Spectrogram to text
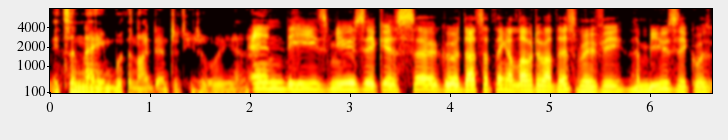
it's a name with an identity to it yeah And his music is so good. That's the thing I loved about this movie. The music was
